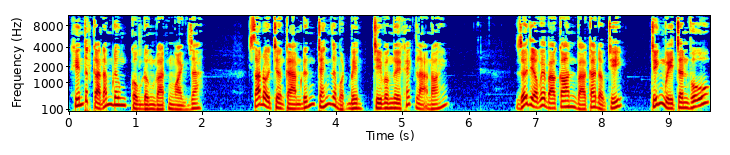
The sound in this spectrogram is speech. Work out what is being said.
khiến tất cả đám đông cùng đồng loạt ngoảnh ra. Xã đội trường cảm đứng tránh ra một bên, chỉ vào người khách lạ nói. Giới thiệu với bà con và các đồng chí, chính ủy Trần Vũ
